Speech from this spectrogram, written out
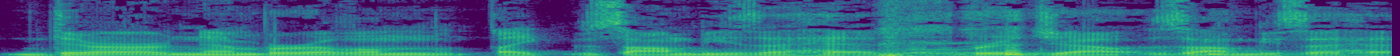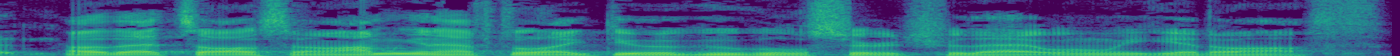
there are a number of them like zombies ahead, bridge out, zombies ahead. Oh, that's awesome. I'm going to have to like do a Google search for that when we get off.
